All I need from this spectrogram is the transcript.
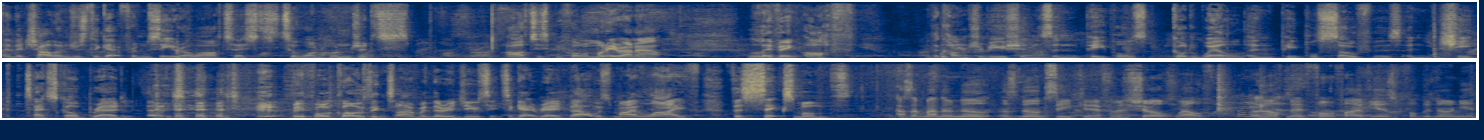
And the challenge was to get from zero artists to 100 artists before my money ran out. Living off the contributions and people's goodwill and people's sofas and cheap Tesco bread before closing time when they reduce it to get rid. That was my life for six months. As a man who know, has known CK for a short, well, I don't know, maybe four or five years, I've probably known you.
